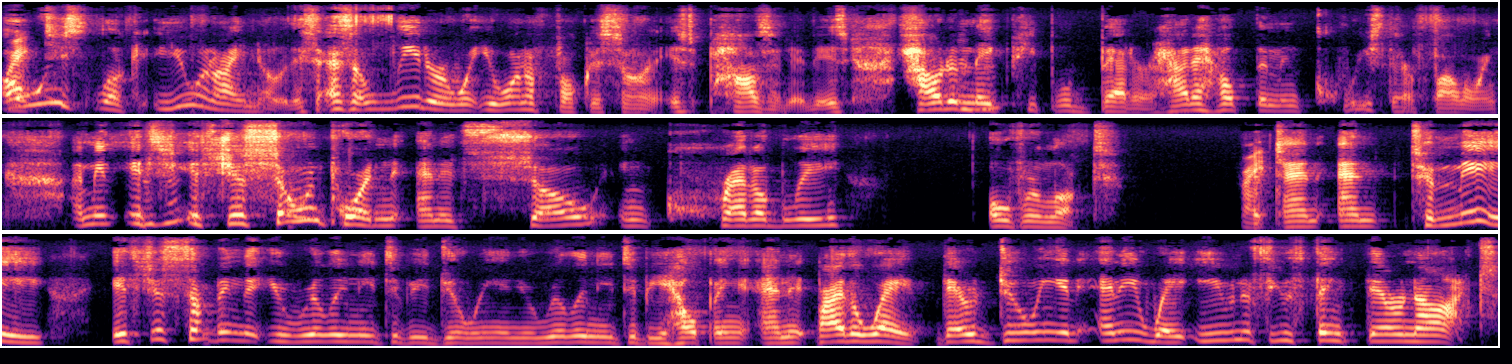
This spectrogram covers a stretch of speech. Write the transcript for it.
Right. Always look, you and I know this. As a leader, what you want to focus on is positive, is how to mm-hmm. make people better, how to help them increase their following. I mean, it's mm-hmm. it's just so important and it's so incredibly overlooked. Right. And and to me, it's just something that you really need to be doing and you really need to be helping. And it, by the way, they're doing it anyway, even if you think they're not.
